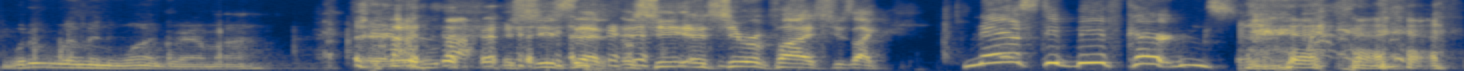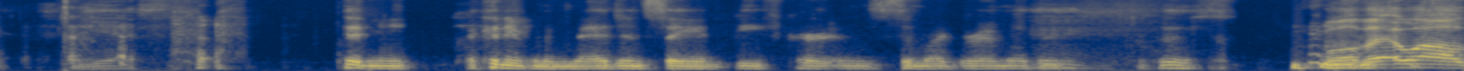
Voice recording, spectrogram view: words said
what do women want, Grandma? And she said, and she and she replied, she's like, nasty beef curtains. Yes. Couldn't I couldn't even imagine saying beef curtains to my grandmother. Well, the, well,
